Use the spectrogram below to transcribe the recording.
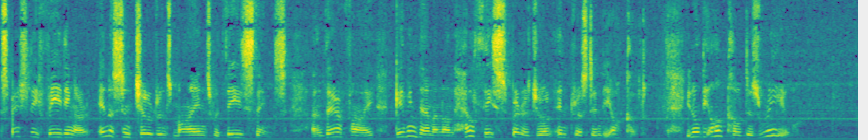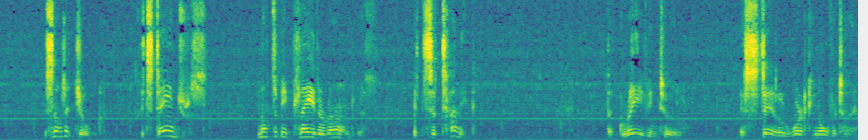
especially feeding our innocent children's minds with these things, and thereby giving them an unhealthy spiritual interest in the occult. You know, the occult is real. It's not a joke. It's dangerous. Not to be played around with. It's satanic the graving tool is still working overtime.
